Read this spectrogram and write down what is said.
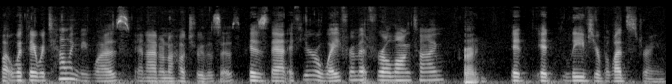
but what they were telling me was, and I don't know how true this is, is that if you're away from it for a long time, Right. it, it leaves your bloodstream.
